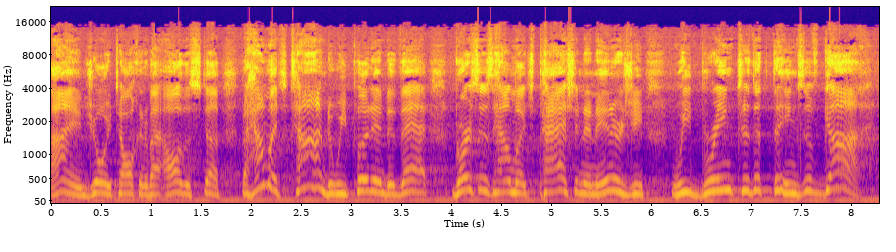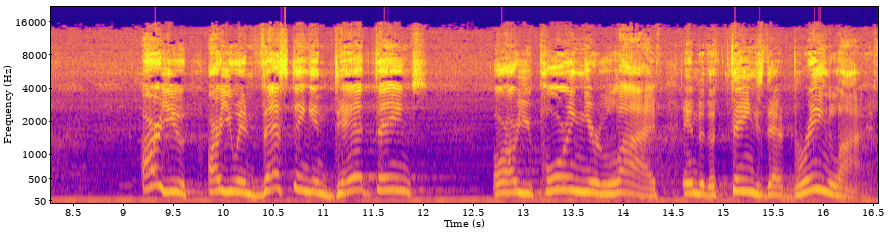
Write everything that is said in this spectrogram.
I enjoy talking about all the stuff. But how much time do we put into that versus how much passion and energy we bring to the things of God? Are you, are you investing in dead things? Or are you pouring your life into the things that bring life?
